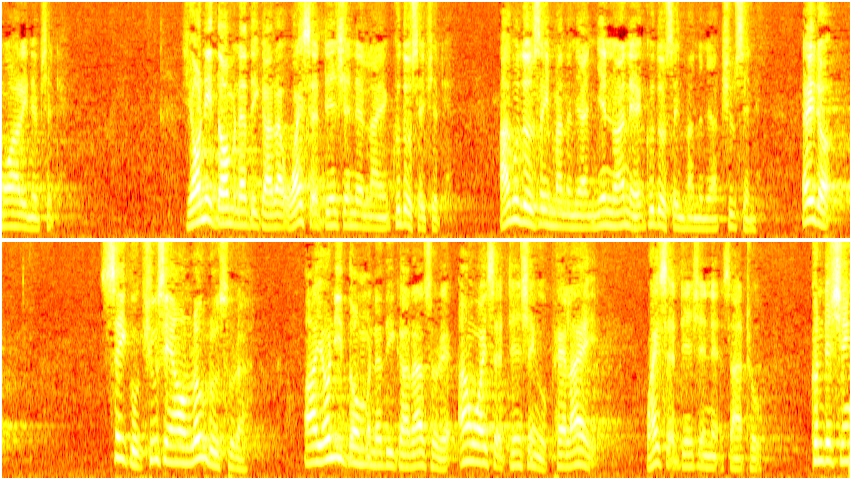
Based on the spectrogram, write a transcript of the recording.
မောဟတွေနဲ့ဖြစ်တယ်ယောနိသောမနတိကာရ wise attention နဲ့လာရင်ကုသိုလ်စိတ်ဖြစ်တယ်အကုသိုလ်စိတ်မှန်သမျှညင်နွမ်းတယ်ကုသိုလ်စိတ်မှန်သမျှဖြူစင်တယ်အဲ့တော့စိတ်ကိုဖြူစင်အောင်လုပ်လို့ဆိုတာအာယောနိသောမနတိကာရဆိုတဲ့ unwise attention ကိုဖယ်လိုက် wise attention နဲ့အစားထိုး condition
